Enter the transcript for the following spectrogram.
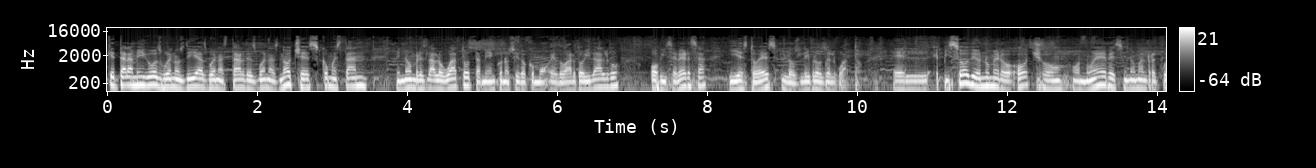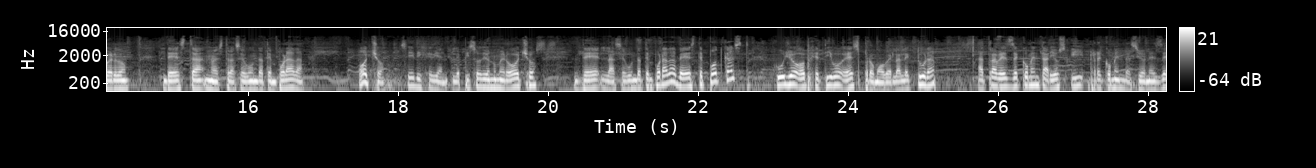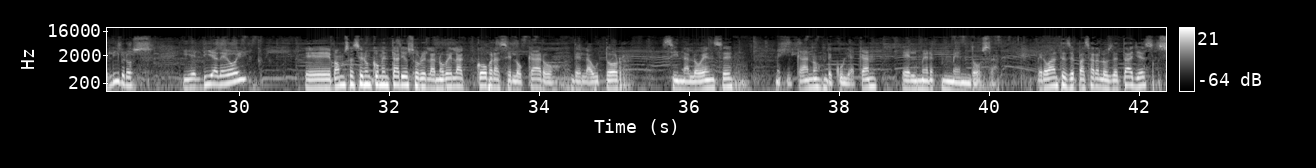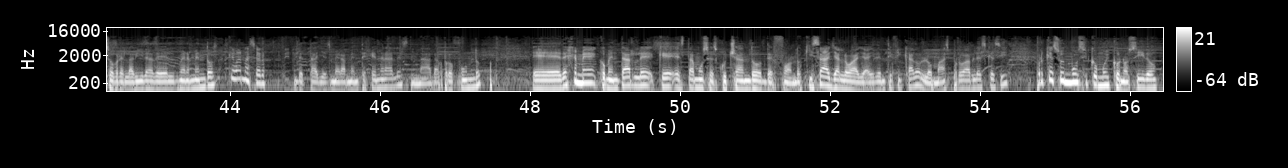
¿Qué tal amigos? Buenos días, buenas tardes, buenas noches. ¿Cómo están? Mi nombre es Lalo Guato, también conocido como Eduardo Hidalgo o viceversa, y esto es Los Libros del Guato. El episodio número 8 o 9, si no mal recuerdo, de esta nuestra segunda temporada. 8, sí dije bien, el episodio número 8 de la segunda temporada de este podcast, cuyo objetivo es promover la lectura a través de comentarios y recomendaciones de libros. Y el día de hoy eh, vamos a hacer un comentario sobre la novela Cóbraselo Caro del autor sinaloense mexicano de Culiacán, Elmer Mendoza. Pero antes de pasar a los detalles sobre la vida de Elmer Mendoza, que van a ser detalles meramente generales, nada profundo, eh, déjeme comentarle que estamos escuchando de fondo. Quizá ya lo haya identificado, lo más probable es que sí, porque es un músico muy conocido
